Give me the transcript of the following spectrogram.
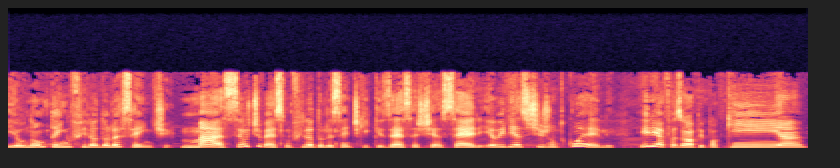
e eu não tenho filho adolescente. Mas se eu tivesse um filho adolescente que quisesse assistir a série, eu iria assistir junto com ele. Iria fazer uma pipoquinha,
